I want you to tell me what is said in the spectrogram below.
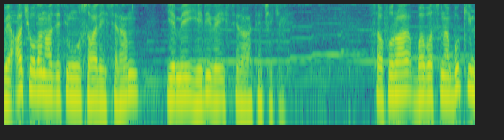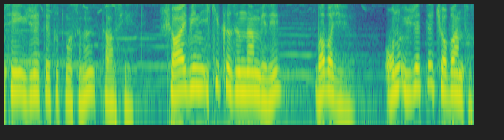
ve aç olan Hz. Musa aleyhisselam yemeği yedi ve istirahate çekildi. Safura babasına bu kimseyi ücretle tutmasını tavsiye etti. Şuayb'in iki kızından biri, babacığım onu ücretle çoban tut.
